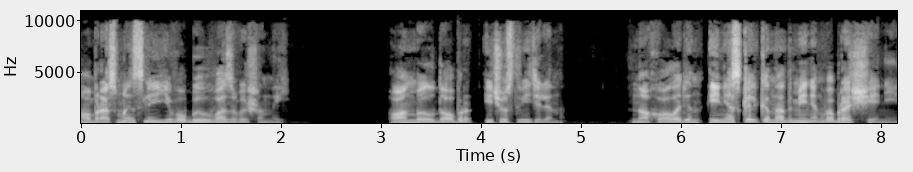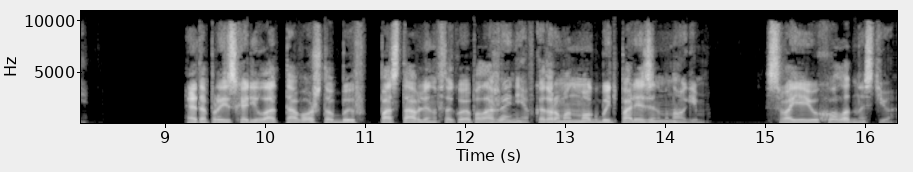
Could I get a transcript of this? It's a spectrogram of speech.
образ мыслей его был возвышенный. Он был добр и чувствителен, но холоден и несколько надменен в обращении. Это происходило от того, что, быв поставлен в такое положение, в котором он мог быть полезен многим, своей холодностью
